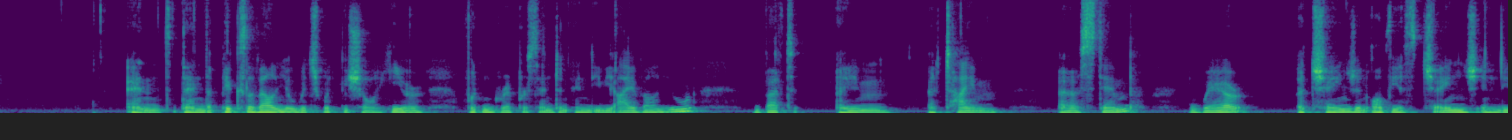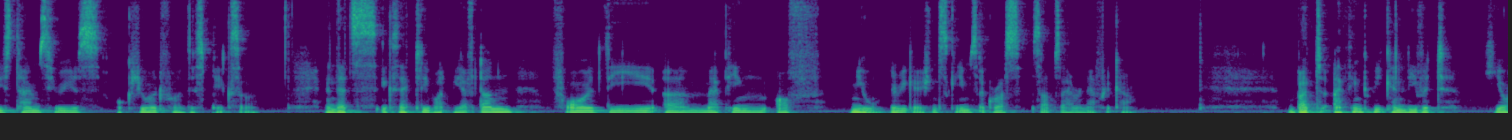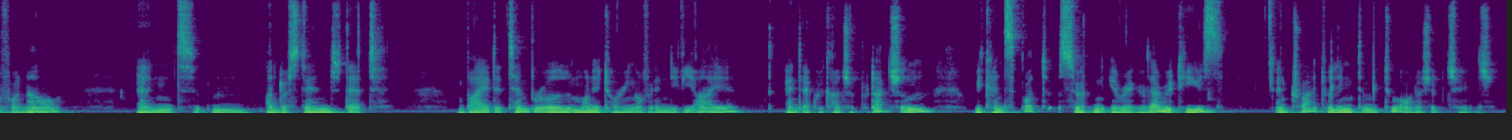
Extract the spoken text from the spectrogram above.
And then the pixel value, which would be shown here, wouldn't represent an NDVI value, but um, a time uh, stamp where a change, an obvious change in these time series occurred for this pixel. And that's exactly what we have done for the um, mapping of new irrigation schemes across sub-Saharan Africa. But I think we can leave it here for now and um, understand that by the temporal monitoring of NDVI and agricultural production, we can spot certain irregularities and try to link them to ownership change.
